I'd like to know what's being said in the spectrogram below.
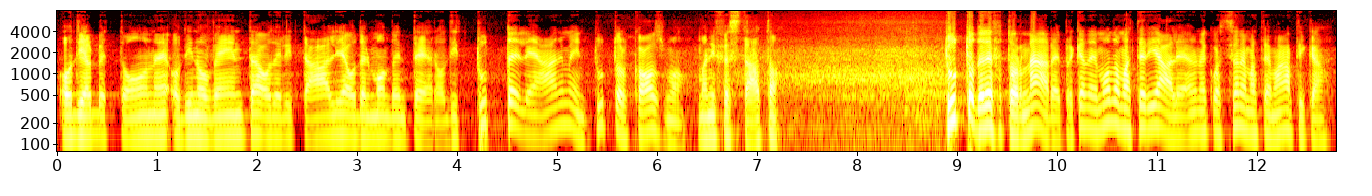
o di Albettone o di Noventa o dell'Italia o del mondo intero, di tutte le anime in tutto il cosmo manifestato. Tutto deve tornare perché nel mondo materiale è un'equazione matematica.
